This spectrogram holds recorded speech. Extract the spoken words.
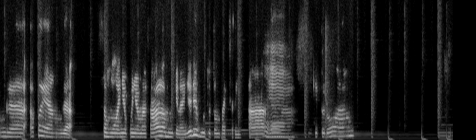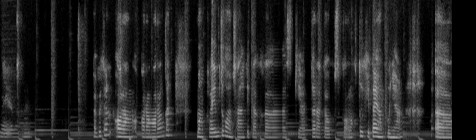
nggak apa ya nggak semuanya punya masalah mungkin aja dia butuh tempat cerita yeah. gitu doang yeah. tapi kan orang orang-orang kan mengklaim tuh kalau misalnya kita ke psikiater atau psikolog tuh kita yang punya uh,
